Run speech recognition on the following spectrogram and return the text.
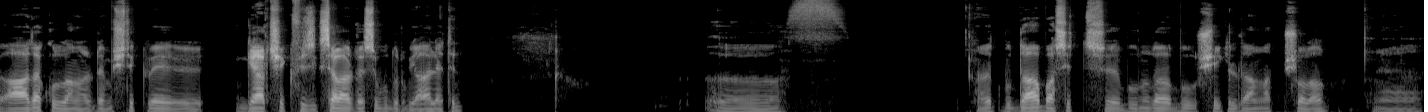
ağda kullanılır demiştik ve e, gerçek fiziksel adresi budur bir aletin. Ee, Evet bu daha basit. Ee, Bunu da bu şekilde anlatmış olalım. Ee,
